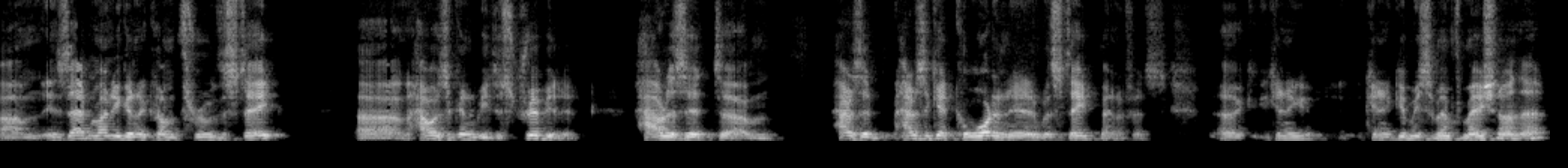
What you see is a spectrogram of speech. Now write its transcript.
Um, is that money going to come through the state? Um, how is it going to be distributed? How does it um, how does it how does it get coordinated with state benefits? Uh, can you can you give me some information on that?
